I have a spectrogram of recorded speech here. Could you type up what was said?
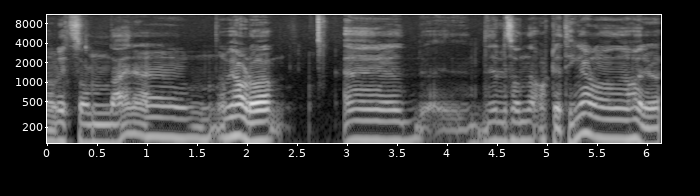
og litt sånn der. eh, og vi har da eh, Det er litt sånn artige ting her. Du har jo,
